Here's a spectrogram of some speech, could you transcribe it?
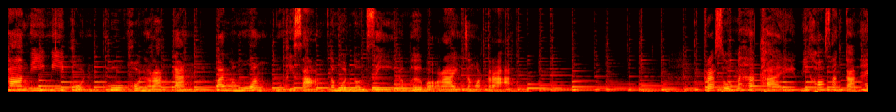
ทางนี้มีผลผู้คนรักกัน บ้านมะม่วง หมู่ที่ 3 ตำบลนนทรีอำเภอบ่อไร่จังหวัดตราดกระทรวงมหาดไทยมีข้อสั่งการให้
